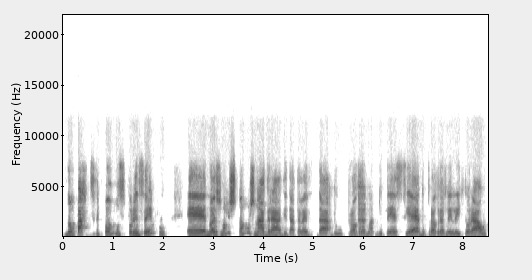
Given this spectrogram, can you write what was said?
não participamos, por exemplo, é, nós não estamos na grade da tele, da, do programa do TSE, do programa eleitoral,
